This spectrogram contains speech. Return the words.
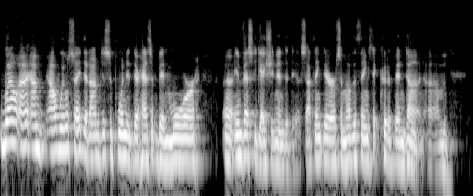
Well, I, I'm. I will say that I'm disappointed there hasn't been more uh, investigation into this. I think there are some other things that could have been done. Um,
